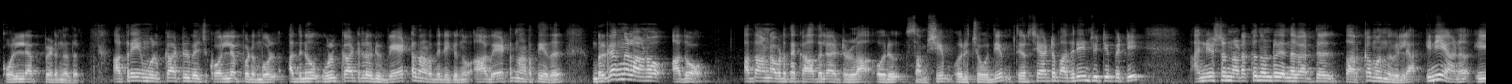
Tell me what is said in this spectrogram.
കൊല്ലപ്പെടുന്നത്. അത്രയും ഉൾക്കാട്ടിൽ വെച്ച് കൊല്ലപ്പെടുമ്പോൾ അതിന് ഉൾക്കാട്ടിൽ ഒരു വേട്ട നടന്നിരിക്കുന്നു. ആ വേട്ട നടത്തിയത് മൃഗങ്ങളാണോ അതോ അതാണ് അവിടുത്തെ കാതലായിട്ടുള്ള ഒരു സംശയം ഒരു ചോദ്യം. തീർച്ചയായിട്ടും അതിനെയും ചുറ്റിപ്പറ്റി അന്വേഷണം നടക്കുന്നുണ്ട് എന്ന കാര്യത്തിൽ തർക്കമൊന്നുമില്ല. ഇനിയാണ് ഈ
